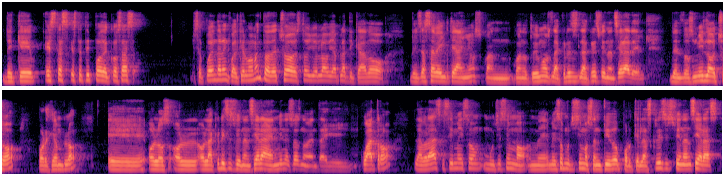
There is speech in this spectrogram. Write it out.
de que estas, este tipo de cosas se pueden dar en cualquier momento. De hecho, esto yo lo había platicado desde hace 20 años, cuando, tuvimos la crisis, financiera del, 2008, por ejemplo, eh, o, la crisis financiera en 1994, la verdad es que sí me hizo muchísimo, me, hizo muchísimo sentido porque las crisis financieras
